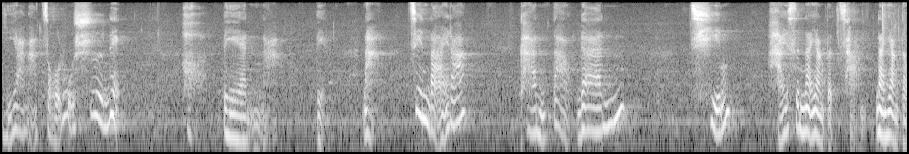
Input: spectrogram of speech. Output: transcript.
一样啊，走入室内，好、哦、变啊变。那进来了，看到人。情还是那样的长，那样的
